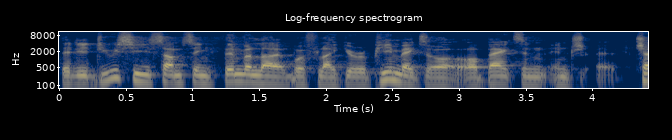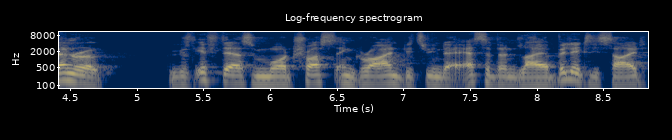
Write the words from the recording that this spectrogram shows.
that you do see something similar with like European banks or, or banks in, in uh, general because if there's more trust and grind between the asset and liability side,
